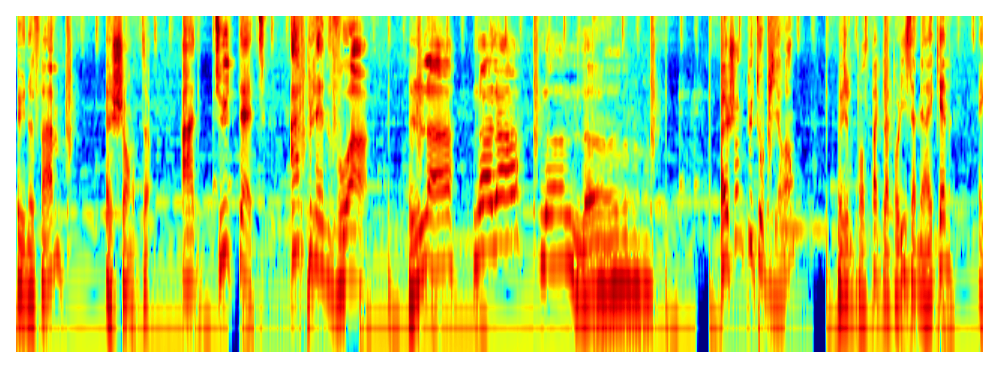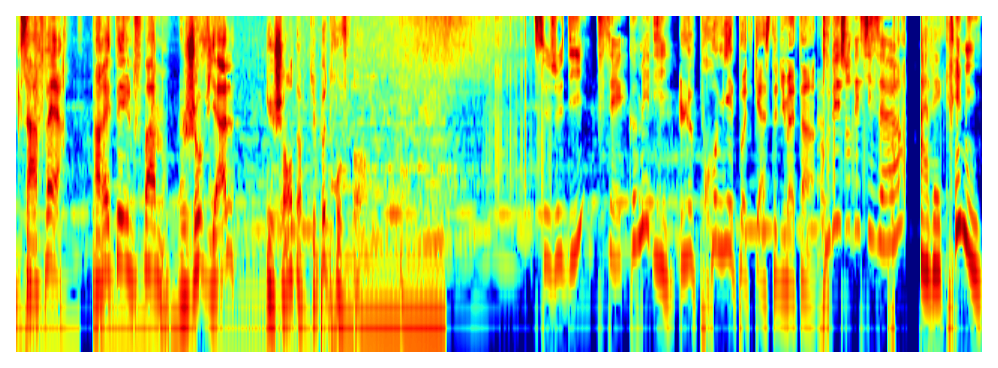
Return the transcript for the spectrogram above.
Une femme chante à tue-tête, à pleine voix. La, la, la, la, la. Elle chante plutôt bien, mais je ne pense pas que la police américaine ait que ça à faire. Arrêter une femme joviale qui chante un petit peu trop fort. Ce jeudi, c'est Comédie. Le premier podcast du matin. Tous les jours des 6 heures avec Rémi.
